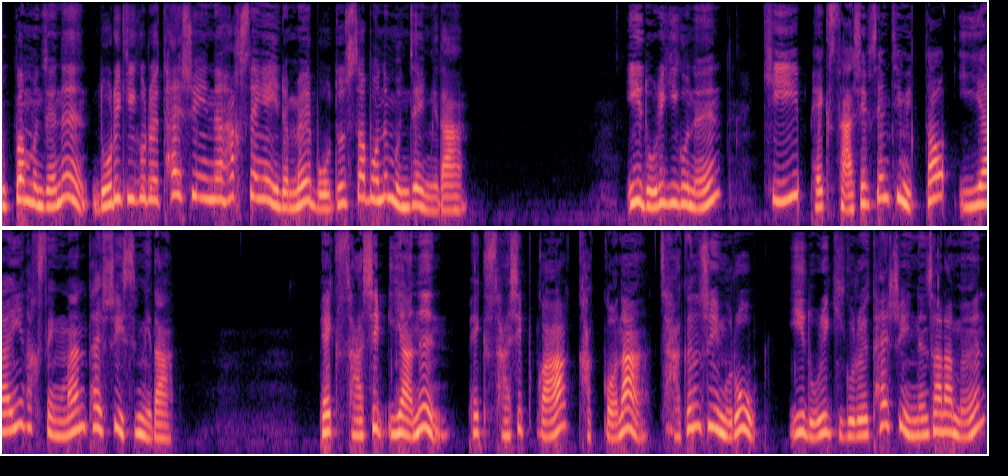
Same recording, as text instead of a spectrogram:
6번 문제는 놀이기구를 탈 수 있는 학생의 이름을 모두 써보는 문제입니다. 이 놀이기구는 키 140cm 이하인 학생만 탈 수 있습니다. 140 이하는 140과 같거나 작은 수이므로 이 놀이기구를 탈 수 있는 사람은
